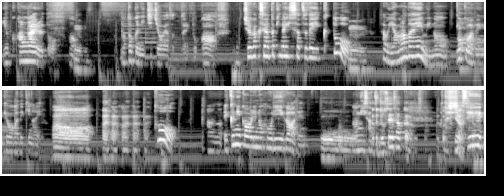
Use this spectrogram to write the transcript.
うよく考えると、まあうんまあ、特に父親だったりとか中学生の時の一冊でいくと、うん、多分山田栄美の「僕は勉強ができないああ、はいはいはいはいはい。」とあのエクニカワリの「ホリーガーデンおお。の二冊女性作家なんですか？女性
